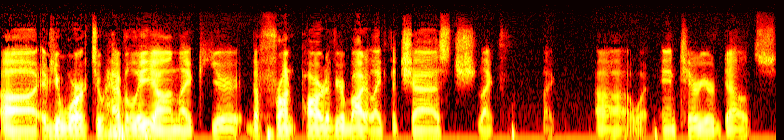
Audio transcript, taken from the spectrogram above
uh, if you work too heavily on like your the front part of your body, like the chest, like like uh, what anterior delts.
